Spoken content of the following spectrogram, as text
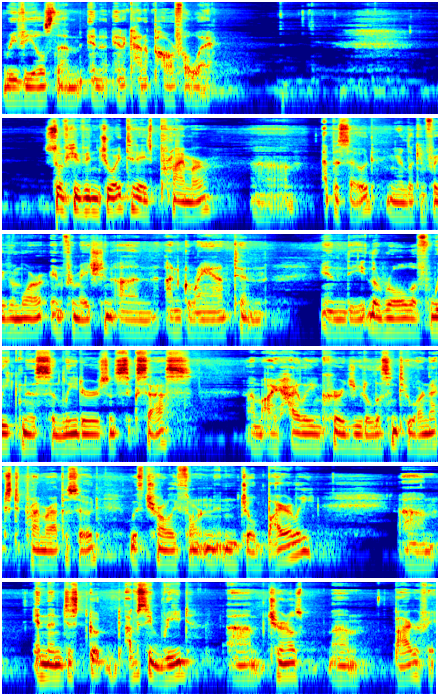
reveals them in a, in a kind of powerful way. So, if you've enjoyed today's primer um, episode and you're looking for even more information on on Grant and in the the role of weakness and leaders and success, um, I highly encourage you to listen to our next primer episode with Charlie Thornton and Joe Byerly. Um, and then just go, obviously, read um, Chernow's um, biography.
